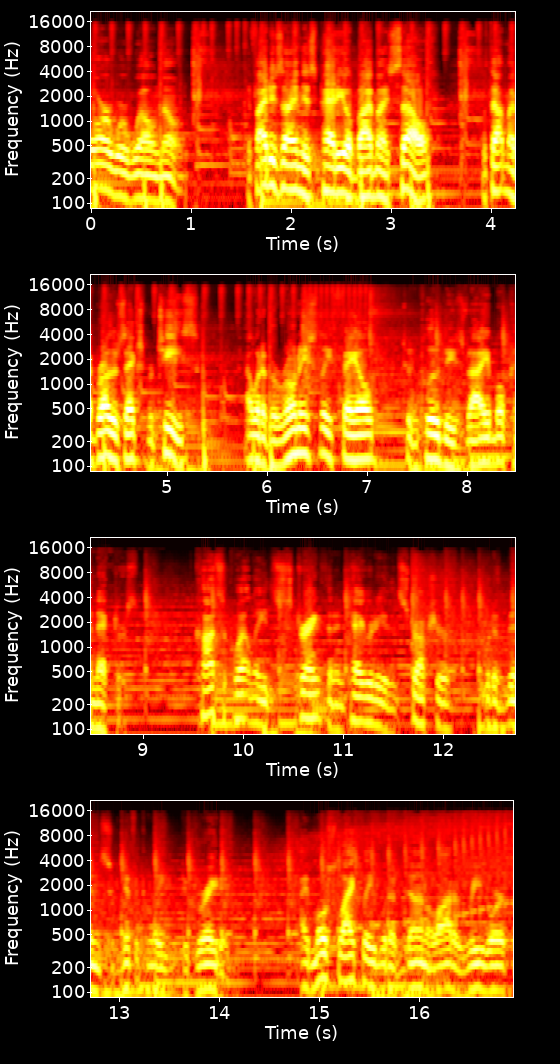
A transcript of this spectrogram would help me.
or were well known. If I designed this patio by myself, without my brother's expertise, I would have erroneously failed to include these valuable connectors. Consequently, the strength and integrity of the structure would have been significantly degraded. I most likely would have done a lot of rework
